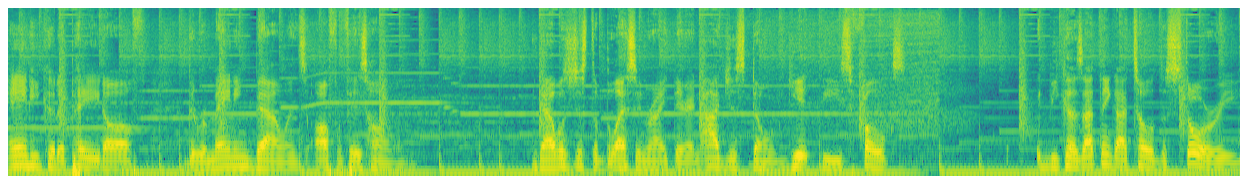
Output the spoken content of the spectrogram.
and he could have paid off the remaining balance off of his home that was just a blessing right there. And I just don't get these folks because I think I told the story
